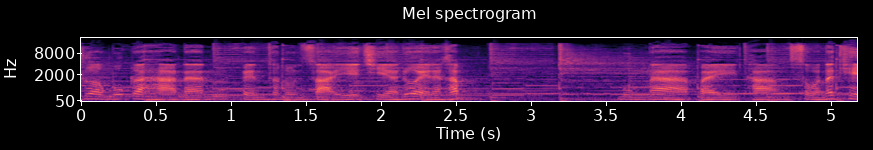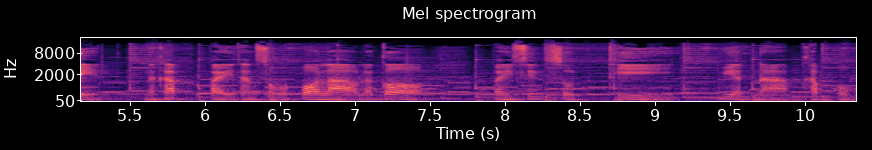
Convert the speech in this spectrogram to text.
ช่วงมุกดาหารนั้นเป็นถนนสายเอเชียด้วยนะครับ มุ่งหน้าไปทางสวรรณเขตนะครับ ไปทางสปปลาว แล้วก็ไปสิ้นสุดที่เวียดนามครับผม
